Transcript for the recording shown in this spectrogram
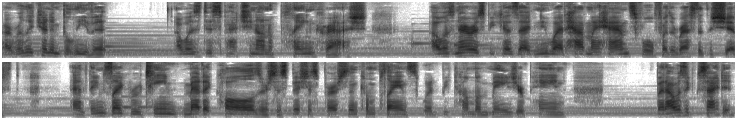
I really couldn't believe it. I was dispatching on a plane crash. I was nervous because I knew I'd have my hands full for the rest of the shift, and things like routine medic calls or suspicious person complaints would become a major pain. But I was excited.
